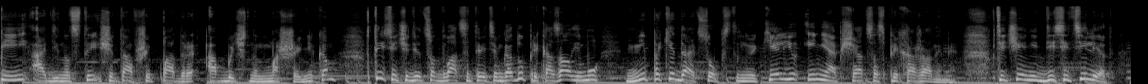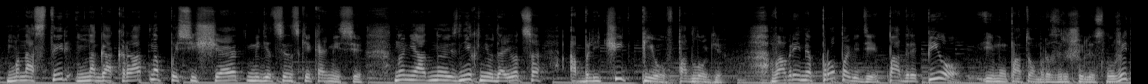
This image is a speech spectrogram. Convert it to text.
Пий XI, считавший Падре обычным мошенником, в 1923 году приказал ему не покидать собственную келью и не общаться с прихожанами. В течение 10 лет монастырь многократно посещает медицинские комиссии, но ни одной из них не удается обличить Пио в подлоге. Во время проповеди Падре Пио, ему потом разрешили служить,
